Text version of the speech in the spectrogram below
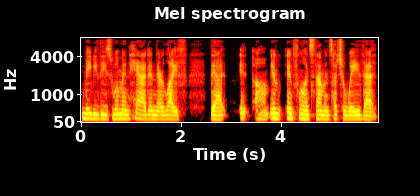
maybe these women had in their life that um, in, influenced them in such a way that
